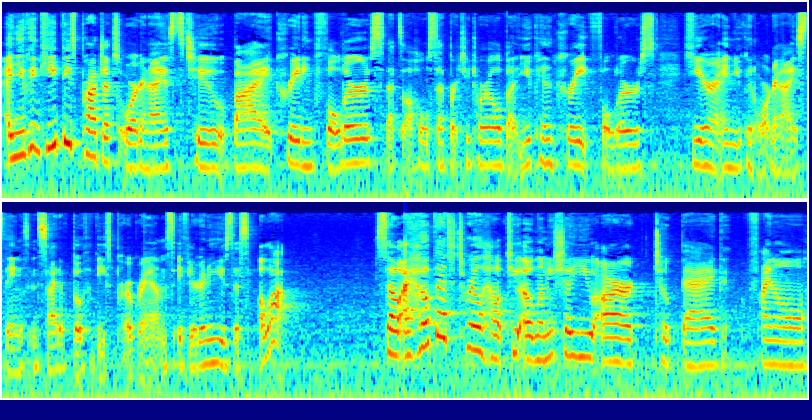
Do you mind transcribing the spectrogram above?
And you can keep these projects organized too by creating folders. That's a whole separate tutorial, but you can create folders here and you can organize things inside of both of these programs if you're gonna use this a lot. So I hope that tutorial helped you. Oh, let me show you our tote bag final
